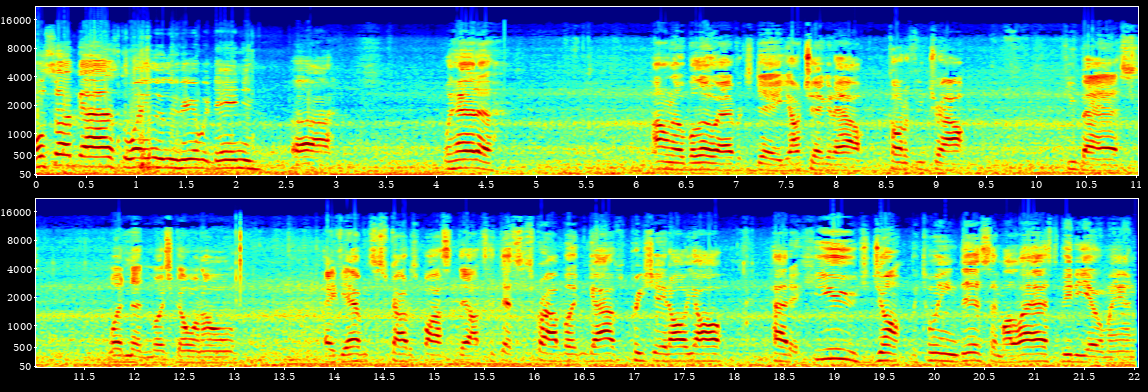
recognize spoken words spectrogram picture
What's up guys? Dwayne Lulu here with Daniel. Uh, we had a, I don't know, below average day. Y'all check it out. Caught a few trout, a few bass. Wasn't nothing much going on. Hey, if you haven't subscribed to Spots Dots, hit that subscribe button, guys. Appreciate all y'all. Had a huge jump between this and my last video, man.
